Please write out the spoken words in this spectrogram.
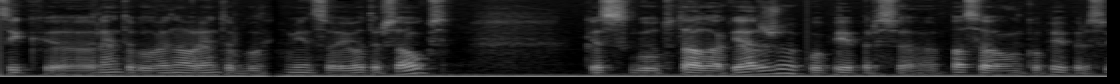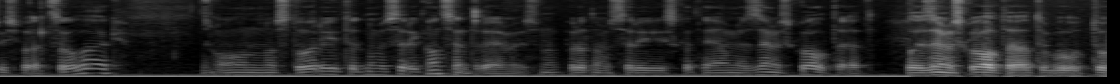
cik rentabli vai nav rentabli viens vai otrs augsts kas būtu tālāk jāražo, ko pieprasa pasaule un ko pieprasa vispār cilvēki. Un uz to arī nu, mēs arī koncentrējamies. Nu, protams, arī skatījāmies zemes kvalitāti. Lai zemes kvalitāte būtu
